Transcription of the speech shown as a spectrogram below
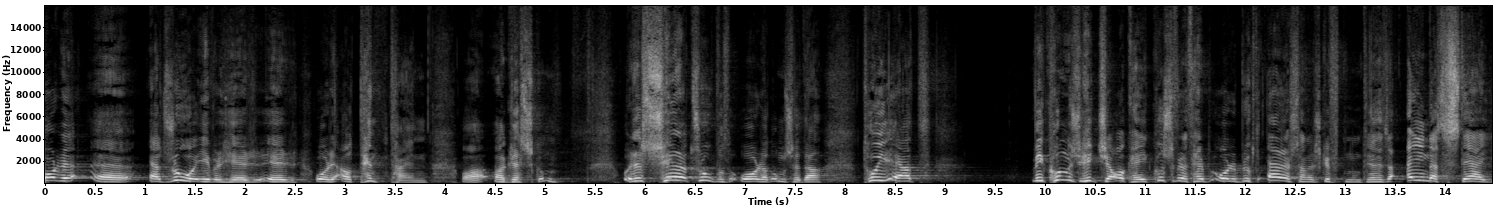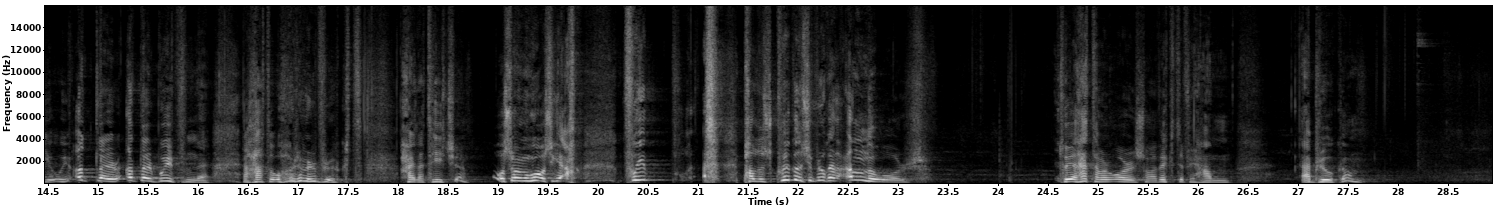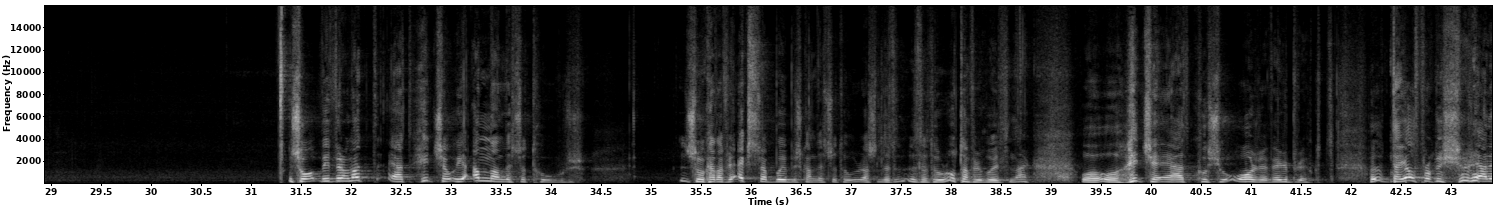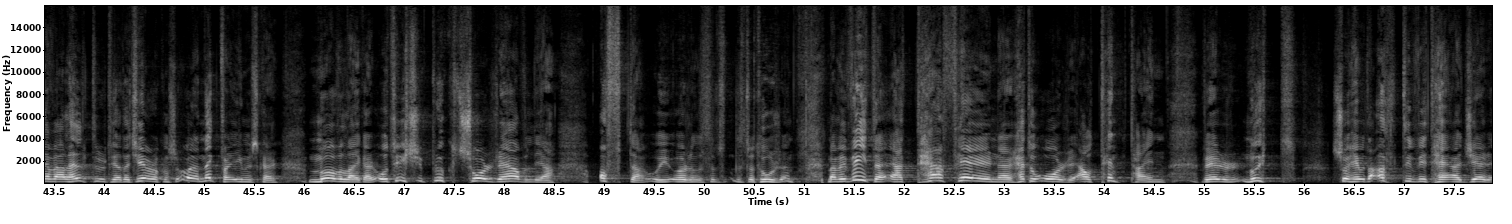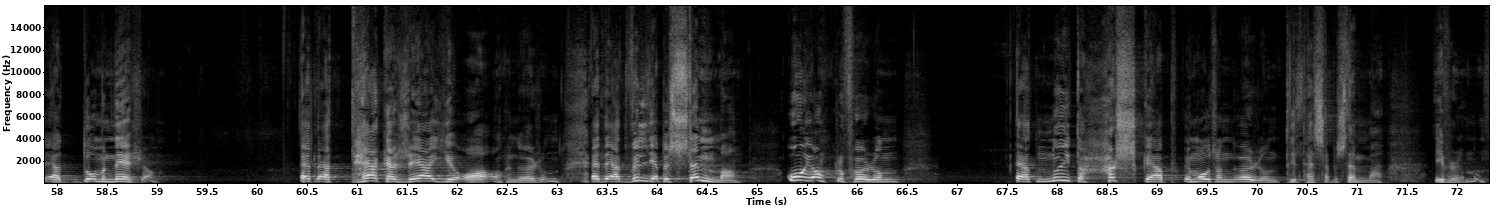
Året eh, jeg tror over her er året autentain av, av greskum. Og det ser jeg tro på året omsøtta, tog jeg at vi kunne ikke hitje, ok, hvordan vil dette året brukt æresander skriften til at det er eneste steg og i ødler, ødler bøypene at dette året vil brukt hele tiden. Og så har hun si, ja, Paulus, hvor kan du ikke bruke et annet ord? Så jeg hette var året som var viktig for ham å bruke. Så vi vil ha nødt til at hitje i annan lesator som vi kallar for ekstra bibelskan litteratur, altså litteratur utanfor bibelene, og, og hitje er at hvordan året vil brukt. Det hjelper oss ikke reale vel helt til at det gjør oss øyne nekvar imenskar møveleikar, og det er ikke brukt så rævliga ofta i øren litteraturen. Men vi vet at her ferien er hette året autentain ver nytt, så har det alltid vi til at gjøre at dominera eller at teka reie av omkring øren, eller at vilja bestemma og i ankerføren er at nøyta herskap i måten øren til tess jeg bestemmer i vrømmen.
